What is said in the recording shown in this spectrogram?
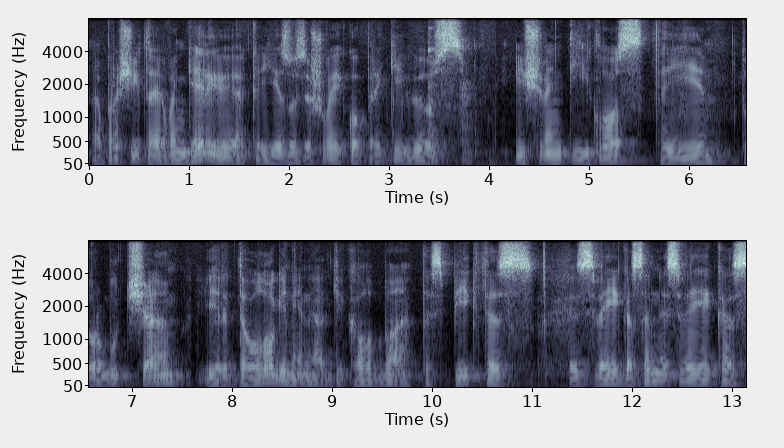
aprašyta Evangelijoje, kai Jėzus išvaiko prekyvius iš šventyklos, tai turbūt čia ir teologinė netgi kalba, tas pyktis, sveikas ar nesveikas.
